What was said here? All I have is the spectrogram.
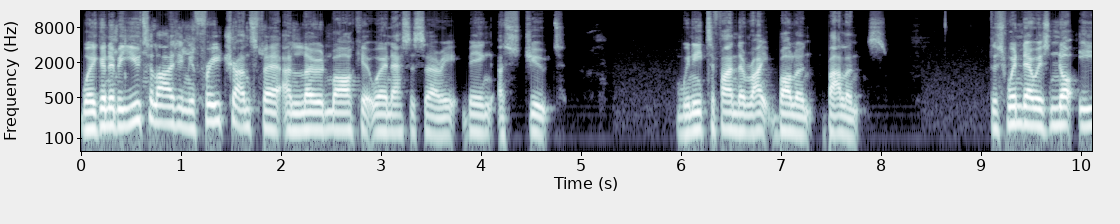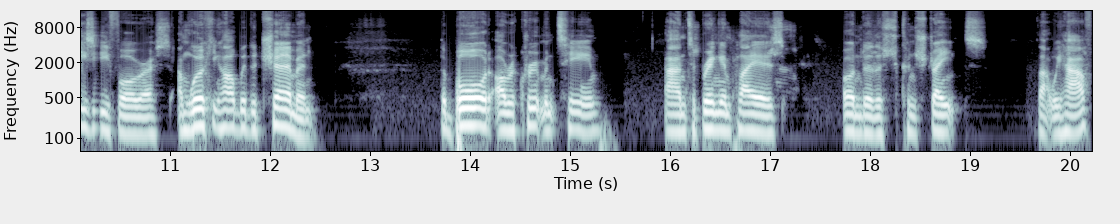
We're going to be utilizing the free transfer and loan market where necessary, being astute. We need to find the right balance. This window is not easy for us. I'm working hard with the chairman, the board, our recruitment team, and to bring in players under the constraints that we have.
